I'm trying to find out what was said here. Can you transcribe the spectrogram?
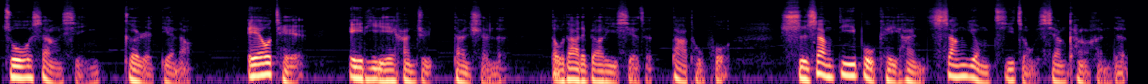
桌上型个人电脑。Altair AT800 诞生了，斗大的标题写着“大突破”，史上第一部可以和商用机种相抗衡的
